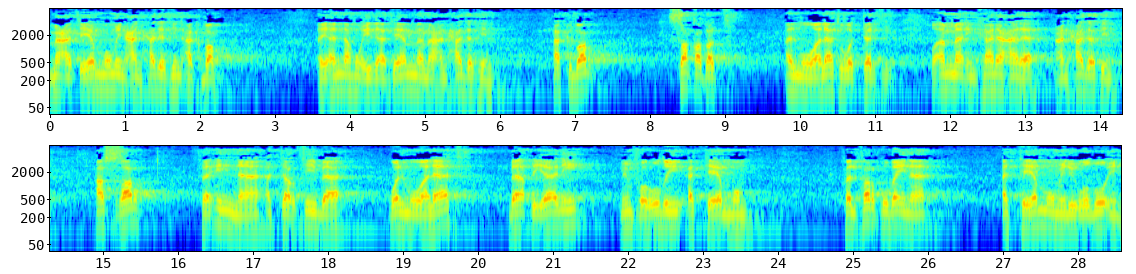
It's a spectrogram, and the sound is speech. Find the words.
مع تيمم عن حدث أكبر. أي أنه إذا تيمم عن حدث أكبر سقطت الموالاة والترتيب وأما إن كان على عن حدث أصغر فإن الترتيب والموالاة باقيان من فروض التيمم. فالفرق بين التيمم لوضوء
